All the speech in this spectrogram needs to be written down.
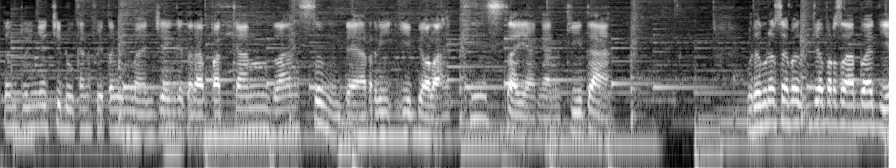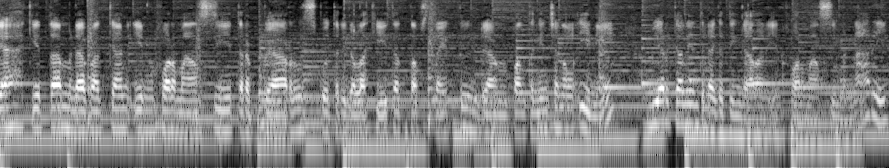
tentunya cidukan vitamin manja yang kita dapatkan langsung dari idola kesayangan kita. Mudah-mudahan sahabat juga persahabat ya Kita mendapatkan informasi terbaru seputar idola kita. Tetap stay tune dan pantengin channel ini Biar kalian tidak ketinggalan informasi menarik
